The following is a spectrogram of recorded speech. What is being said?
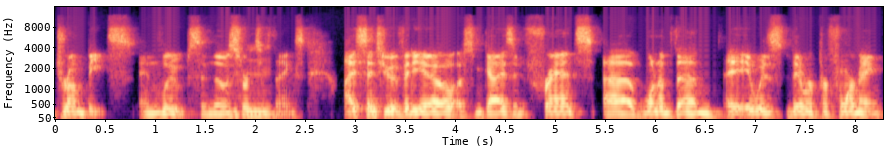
drum beats and loops and those sorts of Mhm. things. I sent you a video of some guys in France. Uh, one of them, it was they were performing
